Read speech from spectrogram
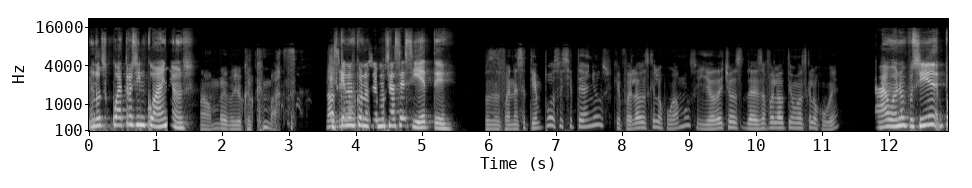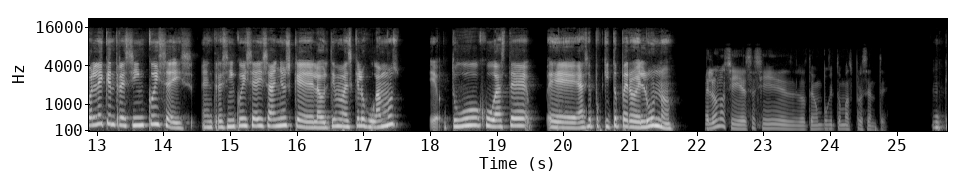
unos cuatro o cinco años. No, hombre, yo creo que más es que nos conocemos hace siete. Pues fue en ese tiempo, hace siete años, que fue la vez que lo jugamos. Y yo, de hecho, de esa fue la última vez que lo jugué. Ah, bueno, pues sí, ponle que entre cinco y seis. Entre cinco y seis años que la última vez que lo jugamos, eh, tú jugaste eh, hace poquito, pero el uno. El uno sí, ese sí lo tengo un poquito más presente. Ok.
